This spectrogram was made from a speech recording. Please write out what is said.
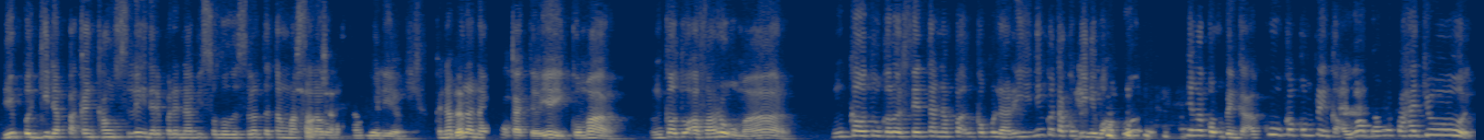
dia pergi dapatkan kaunseling daripada Nabi sallallahu alaihi wasallam tentang masalah rumah tangga dia. Kenapa lah Nabi kata, "Yei Umar, engkau tu afaru Umar. Engkau tu kalau setan nampak engkau pun lari, ini kau takut bini buat apa? Jangan komplain kat aku, kau komplain kat Allah bangun tahajud."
